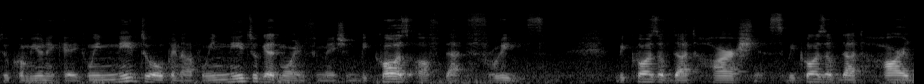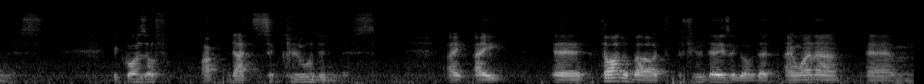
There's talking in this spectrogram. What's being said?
to communicate, we need to open up, we need to get more information because of that freeze, because of that harshness, because of that hardness, because of our, that secludedness. I, I uh, thought about a few days ago that I want to um,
